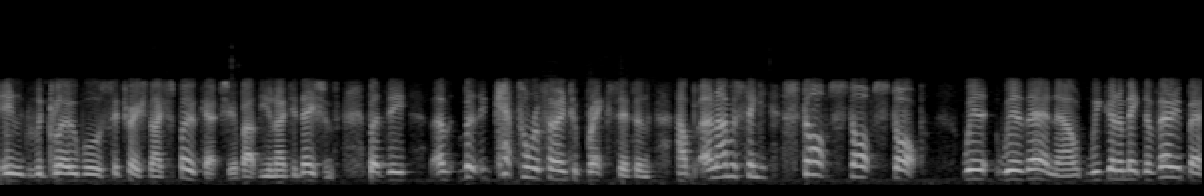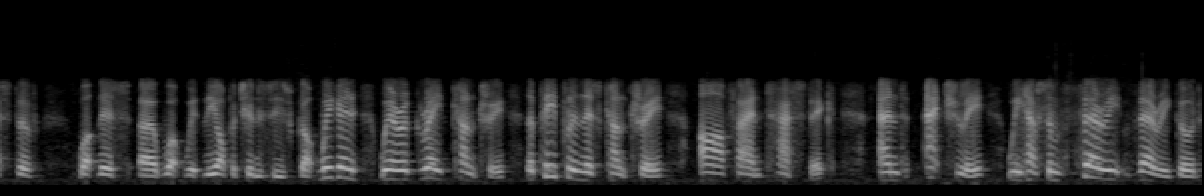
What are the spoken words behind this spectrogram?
in the global situation. I spoke actually about the United Nations, but the uh, but it kept on referring to Brexit and how. And I was thinking, stop, stop, stop. We're we're there now. We're going to make the very best of what this uh, what we, the opportunities we've got. We're going. We're a great country. The people in this country are fantastic, and actually we have some very very good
